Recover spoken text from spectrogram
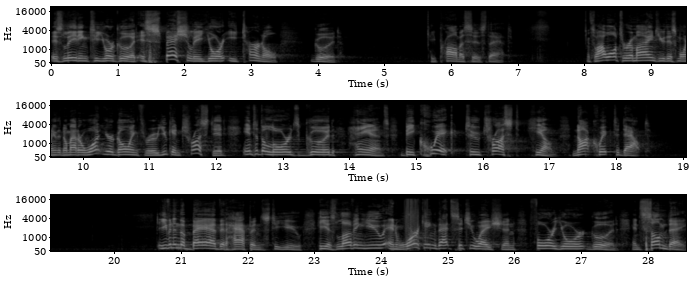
is leading to your good, especially your eternal good. He promises that. And so I want to remind you this morning that no matter what you're going through, you can trust it into the Lord's good hands. Be quick to trust Him, not quick to doubt. Even in the bad that happens to you, He is loving you and working that situation for your good. And someday,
